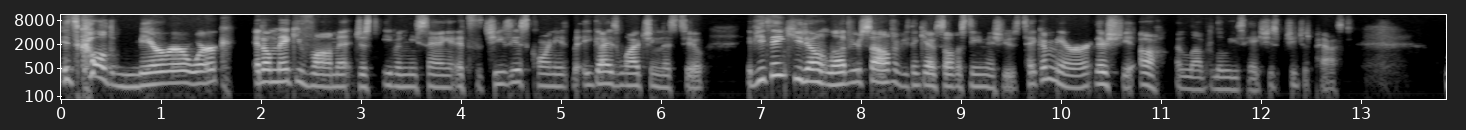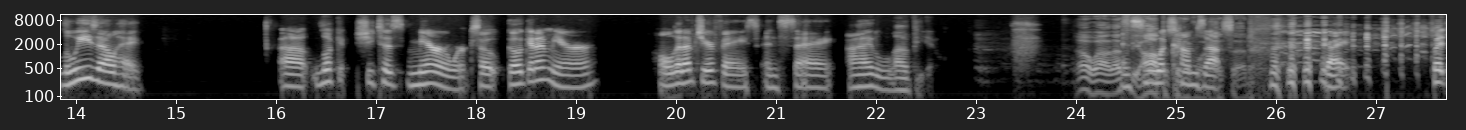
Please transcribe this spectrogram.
it's called mirror work. It'll make you vomit. Just even me saying it. It's the cheesiest, corniest. But you guys watching this too, if you think you don't love yourself, if you think you have self esteem issues, take a mirror. There's she. Oh, I loved Louise Hay. She's she just passed. Louise L. Hay uh, look she says mirror work. So go get a mirror, hold it up to your face, and say, "I love you." oh wow that's And the see what comes of what up. i said Right. but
